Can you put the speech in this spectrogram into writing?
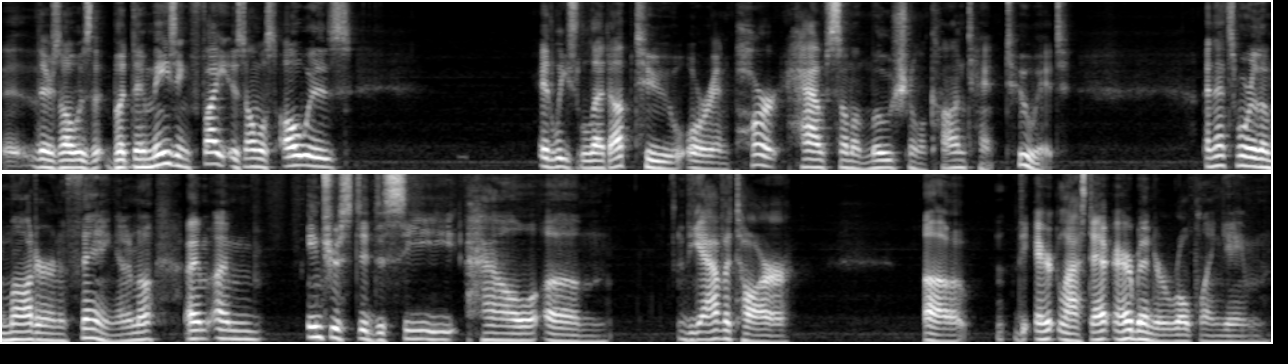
there's always but the amazing fight is almost always at least led up to or in part have some emotional content to it and that's more the modern thing and i'm i'm, I'm interested to see how um, the avatar uh, the air, last airbender role-playing game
